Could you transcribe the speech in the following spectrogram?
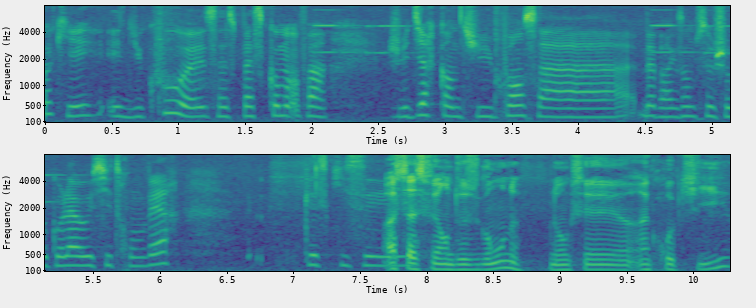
Ok, et du coup, euh, ça se passe comment? Enfin, je veux dire, quand tu penses à, bah, par exemple, ce chocolat au citron vert, qu'est-ce qui s'est... Ah, ça se fait en deux secondes. Donc c'est un croquis,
